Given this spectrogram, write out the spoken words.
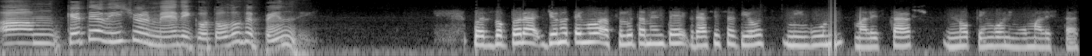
Um, ¿Qué te ha dicho el médico? Todo depende. Pues doctora, yo no tengo absolutamente, gracias a Dios, ningún malestar, no tengo ningún malestar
